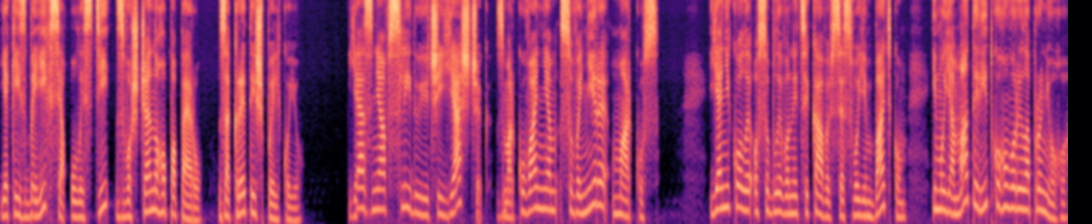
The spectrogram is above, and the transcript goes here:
який зберігся у листі з вощеного паперу, закритий шпилькою. Я зняв слідуючий ящик з маркуванням сувеніри Маркус. Я ніколи особливо не цікавився своїм батьком, і моя мати рідко говорила про нього.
